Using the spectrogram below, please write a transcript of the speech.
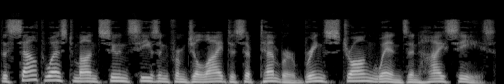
The southwest monsoon season from July to September brings strong winds and high seas.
